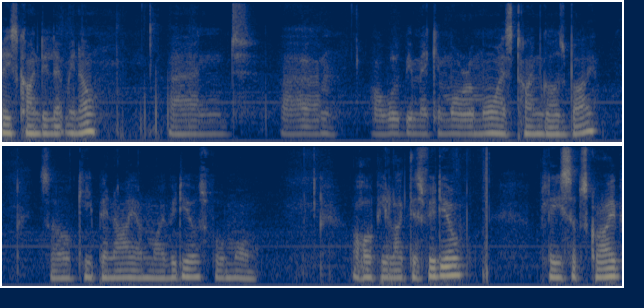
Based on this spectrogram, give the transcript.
please kindly let me know. And um, I will be making more and more as time goes by. So keep an eye on my videos for more. I hope you like this video. Please subscribe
